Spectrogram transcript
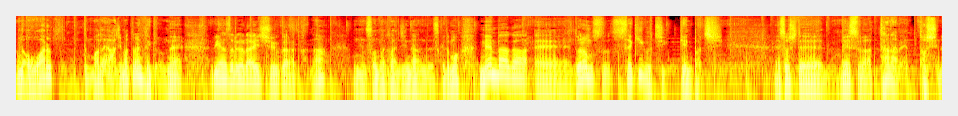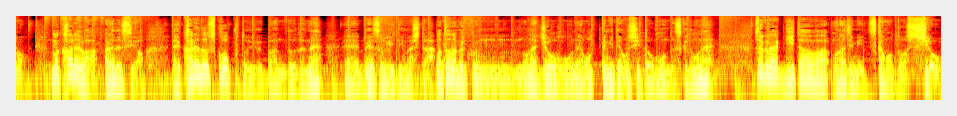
終わるってまだ始まってないんだけどね、リハーサルが来週からかな。うん、そんな感じなんですけども、メンバーが、えー、ドラムス関口源八、そしてベースは田辺俊野。まあ彼はあれですよ、カレドスコープというバンドでね、ベースを弾いていました。まあ田辺くんのね、情報をね、追ってみてほしいと思うんですけどもね。それからギターはおなじみ塚本史郎。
